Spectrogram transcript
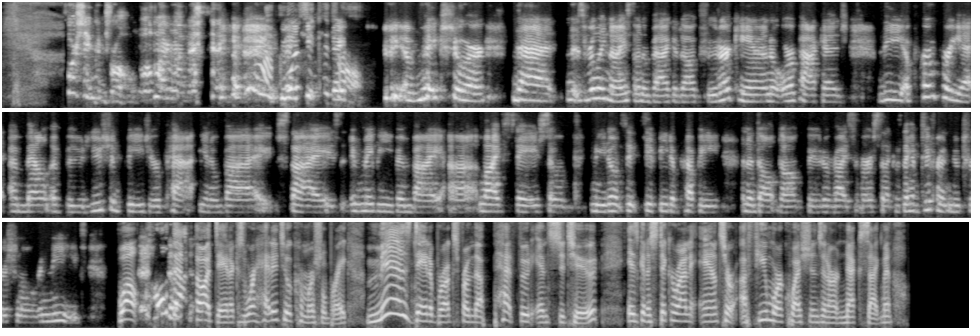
Portion control. We'll talk about that. yeah, portion control. make sure that it's really nice on a bag of dog food or can or package the appropriate amount of food. You should feed your pet you know by size and maybe even by uh, life stage. So you, know, you don't see, see feed a puppy an adult dog food or vice versa because they have different nutritional needs well, hold that thought, Dana, because we're headed to a commercial break. Ms. Dana Brooks from the Pet Food Institute is going to stick around and answer a few more questions in our next segment.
